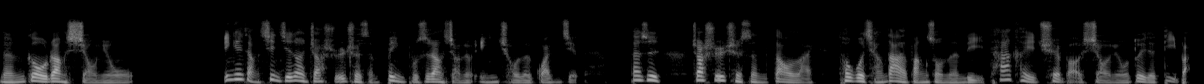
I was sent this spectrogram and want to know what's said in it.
能够让小牛，应该讲现阶段 Josh Richardson 并不是让小牛赢球的关键，但是 Josh Richardson 的到来，透过强大的防守能力，他可以确保小牛队的地板。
